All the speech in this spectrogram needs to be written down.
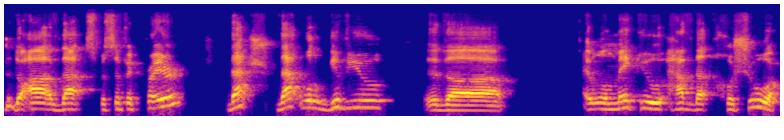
the dua of that specific prayer, that, that will give you the, it will make you have that khushu'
